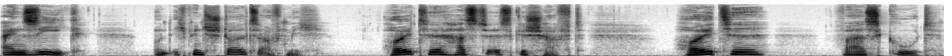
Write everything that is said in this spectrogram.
ein Sieg, und ich bin stolz auf mich. Heute hast du es geschafft, Heute war es gut.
